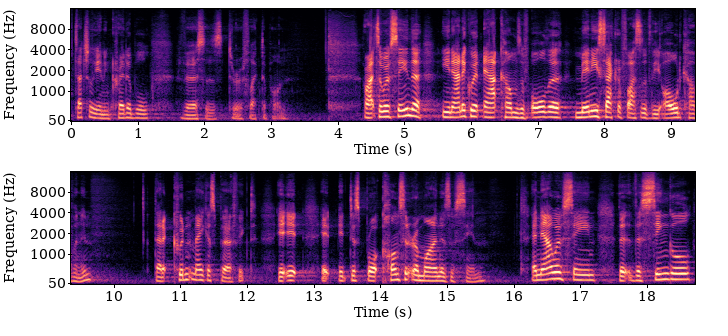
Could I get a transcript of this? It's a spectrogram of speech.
It's actually an incredible verses to reflect upon. All right, so we've seen the inadequate outcomes of all the many sacrifices of the old covenant, that it couldn't make us perfect. It, it, it, it just brought constant reminders of sin. And now we've seen the, the single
